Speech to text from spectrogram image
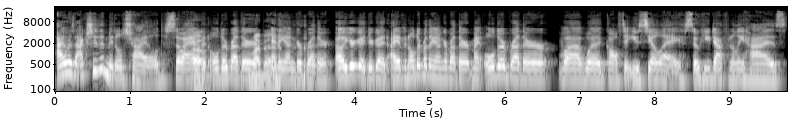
I was actually the middle child. So I have oh, an older brother and a younger brother. oh, you're good. You're good. I have an older brother, younger brother. My older brother uh, was golfed at UCLA, so he definitely has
